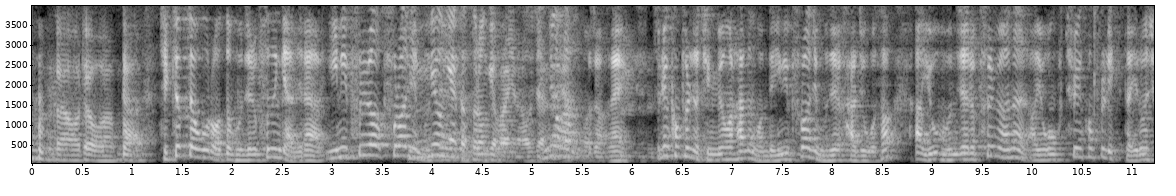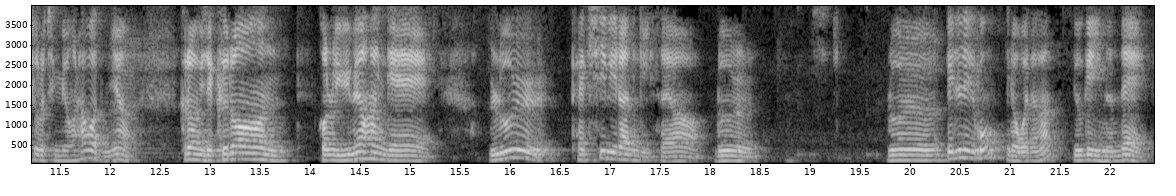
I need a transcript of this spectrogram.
그러니까 어려워요. 그러니까 직접적으로 어떤 문제를 푸는 게 아니라 이미 풀려 풀어진 증명해서 문제를 그런 게 많이 나오잖아요. 증명하는 거죠. 네. 음. Turing complete 증명을 하는 건데 이미 풀어진 문제를 가지고서 아, 요 문제를 풀면은 아, 요건 Turing complete다 이런 식으로 증명을 하거든요. 그럼 이제 그런 걸로 유명한 게 룰 110이라는 게 있어요. 룰, 룰 110이라고 해야 되나? 요게 있는데,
